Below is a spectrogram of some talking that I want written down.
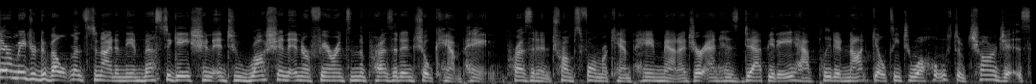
There are major developments tonight in the investigation into Russian interference in the presidential campaign. President Trump's former campaign manager and his deputy have pleaded not guilty to a host of charges.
